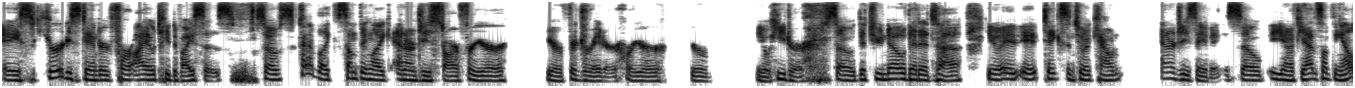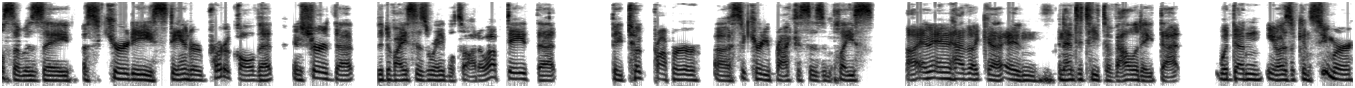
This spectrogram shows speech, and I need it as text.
a security standard for IoT devices. So it's kind of like something like Energy Star for your, your refrigerator or your, your, you know, heater. So that you know that it, uh, you know, it, it takes into account energy savings. So, you know, if you had something else that was a, a security standard protocol that ensured that the devices were able to auto update, that they took proper uh, security practices in place, uh, and, and had like a, an, an entity to validate that, would then, you know, as a consumer,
